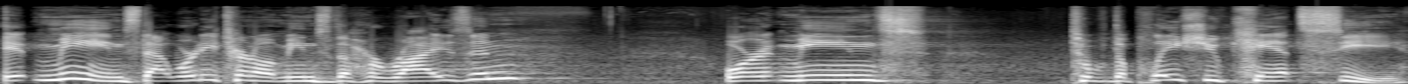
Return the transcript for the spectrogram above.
It means, that word eternal, it means the horizon, or it means to the place you can't see.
